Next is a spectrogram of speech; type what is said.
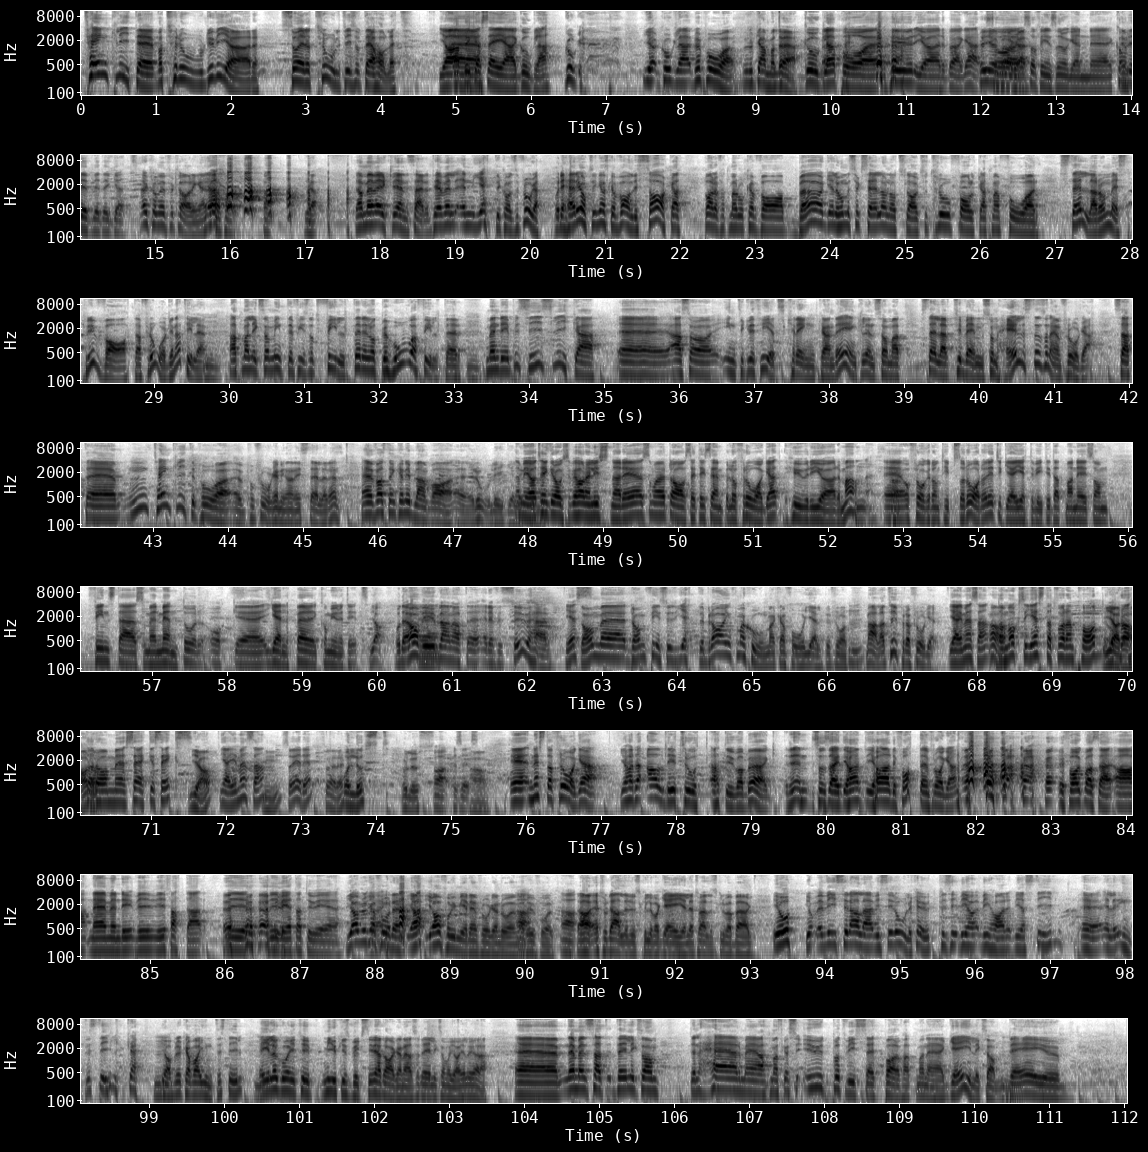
Tänk lite, vad tror du vi gör? Så är det troligtvis åt det hållet. Jag brukar säga googla. Googla, ja, googla på hur gammal du är. Googla på eh, hur gör bögar, Hur gör så, bögar? så finns det nog en, eh, kommer det upp lite gött. Här kommer förklaringar i alla fall. Ja, ja. ja men verkligen så här. det är väl en jättekonstig fråga. Och det här är också en ganska vanlig sak att bara för att man råkar vara bög eller homosexuell av något slag så tror folk att man får ställa de mest privata frågorna till en. Mm. Att man liksom inte finns något filter eller något behov av filter. Mm. Men det är precis lika eh, alltså integritetskränkande egentligen som att ställa till vem som helst en sån här fråga. Så att, eh, mm, tänk lite på, eh, på frågan innan ni ställer den. Eh, fast den kan ibland vara eh, rolig. Nej, men jag tänker också, vi har en lyssnare som har hört av sig till exempel och frågat hur gör man? Eh, Ja. och frågat om tips och råd och det tycker jag är jätteviktigt att man är som finns där som en mentor och eh, hjälper communityt. Ja, och där har vi ju Eh. bland annat eh, RFSU här. Yes. De, eh, de finns ju jättebra information man kan få hjälp ifrån Mm. med alla typer av frågor. Jajamensan, Ja. de har också gästat våran podd och Ja, pratar om eh, säker sex. Ja, Jajamensan, Mm. så är det. så är det. Och lust. Och lust. Ja, precis. Ja. Eh, nästa fråga. Jag hade aldrig trott att du var bög. Den, som sagt, jag har, inte, jag har aldrig fått den frågan. Folk bara såhär, ja, ah, nej men det, vi, vi fattar. Vi, vi vet att du är Jag brukar bög." få den, jag, jag får ju mer den frågan då än Ja. vad du får. Ja. Ja. jag trodde aldrig du skulle vara gay eller jag trodde aldrig du skulle vara bög. Jo, jo vi ser alla, vi ser olika ut. Precis, vi har, vi har, vi har stil, eh, eller inte stil. Mm. Jag brukar vara inte stil. Mm. Jag gillar att gå i typ mjukisbyxor de här dagarna, så det är liksom vad jag gillar att göra. Eh, nej men så att det är liksom den här med att man ska se ut på ett visst sätt bara för att man är gay liksom. Mm. Det är ju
